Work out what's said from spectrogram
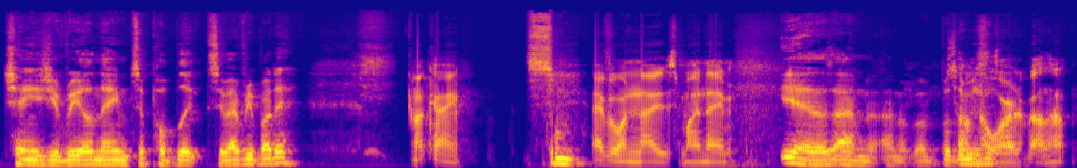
changed your real name to public to everybody. Okay. Some, Everyone knows my name, yeah, I'm, I'm not, but so I'm not worried about that.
